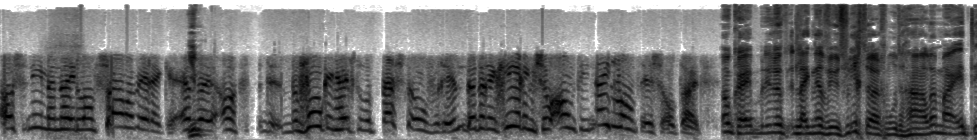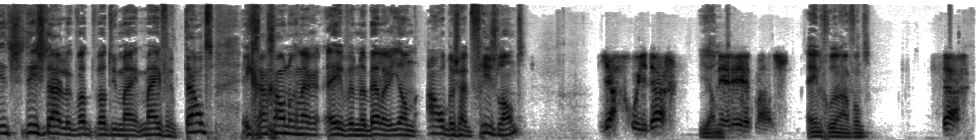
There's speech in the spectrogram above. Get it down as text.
als ze niet met Nederland samenwerken. En Je... de, de, bevolking heeft er een pest over in dat de regering zo anti-Nederland is altijd. Oké, okay, het lijkt net of u het vliegtuig moet halen. Maar het is, het is duidelijk wat, wat u mij, mij vertelt. Ik ga gewoon nog naar even naar beller Jan Albers uit Friesland. Ja, goeiedag. Jan. Meneer Eertmans. Eén goedenavond. Dag.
